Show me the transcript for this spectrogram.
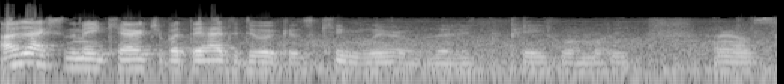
I was actually the main character, but they had to do it because King Lear over there, he paid more money. Or else.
